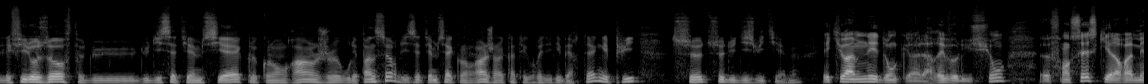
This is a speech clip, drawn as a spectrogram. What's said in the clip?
les philosophes du, du XVIIe siècle que l'on range, ou les penseurs du XVIIe siècle que l'on range à la catégorie des libertins, et puis ceux, ceux du XVIIIe. et qui ont amené donc à la Révolution euh, française, qui alors a mis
